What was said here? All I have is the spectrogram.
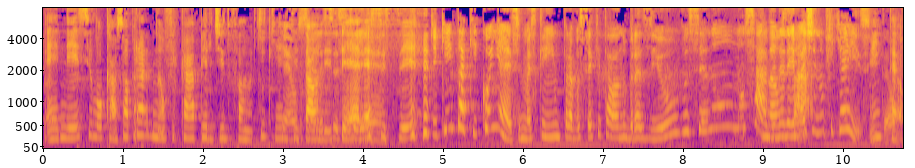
É nesse local, só pra não ficar perdido falando o que, que é Que é esse o tal CLSC. CLSC. Que quem tá aqui conhece, mas quem para você que tá lá no Brasil, você não, não sabe, Não né? Nem sabe. imagina o que, que é isso. Então, Então,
